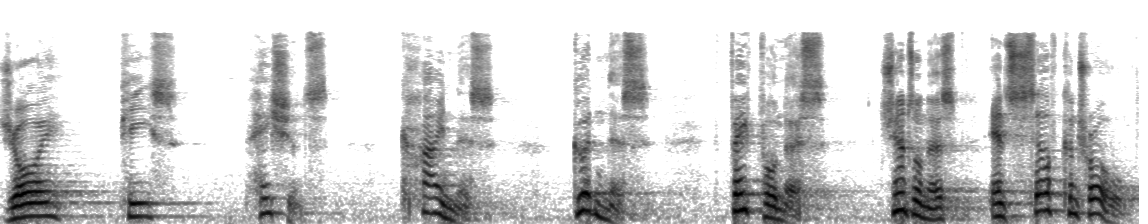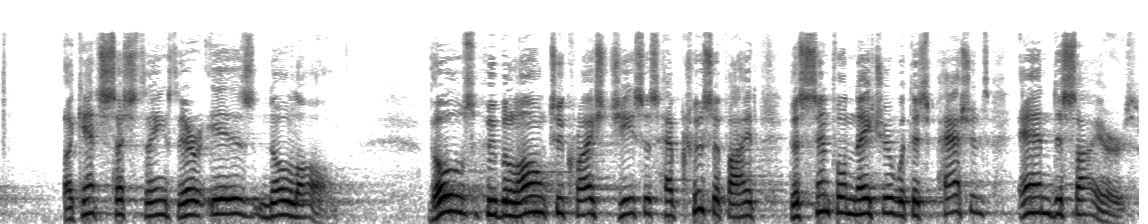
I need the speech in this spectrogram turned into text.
joy, peace, patience, kindness, goodness, faithfulness, gentleness, and self control. Against such things there is no law. Those who belong to Christ Jesus have crucified the sinful nature with its passions and desires.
